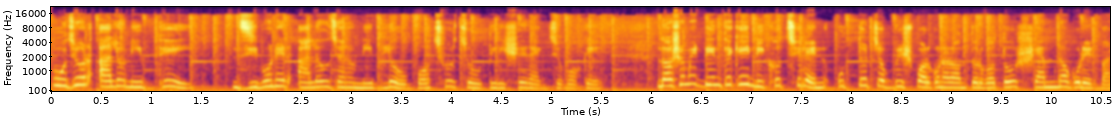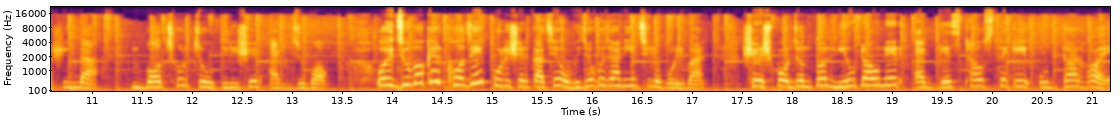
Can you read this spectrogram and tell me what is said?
পুজোর আলো নিভতেই, জীবনের আলো যেন নিভল বছর চৌত্রিশের এক যুবকের দশমীর দিন থেকেই নিখোঁজ ছিলেন উত্তর চব্বিশ পরগনার অন্তর্গত শ্যামনগরের বাসিন্দা বছর চৌত্রিশের এক যুবক। ওই যুবকের খোঁজেই পুলিশের কাছে অভিযোগও জানিয়েছিল পরিবার। শেষ পর্যন্ত নিউ টাউনের এক গেস্ট হাউস থেকে উদ্ধার হয়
